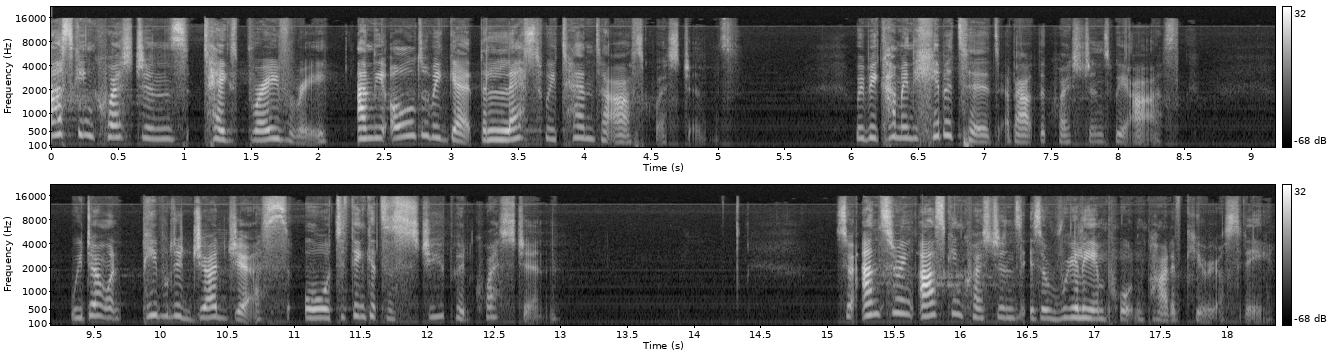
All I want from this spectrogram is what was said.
Asking questions takes bravery, and the older we get, the less we tend to ask questions. We become inhibited about the questions we ask. We don't want people to judge us or to think it's a stupid question. So answering, asking questions is a really important part of curiosity.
